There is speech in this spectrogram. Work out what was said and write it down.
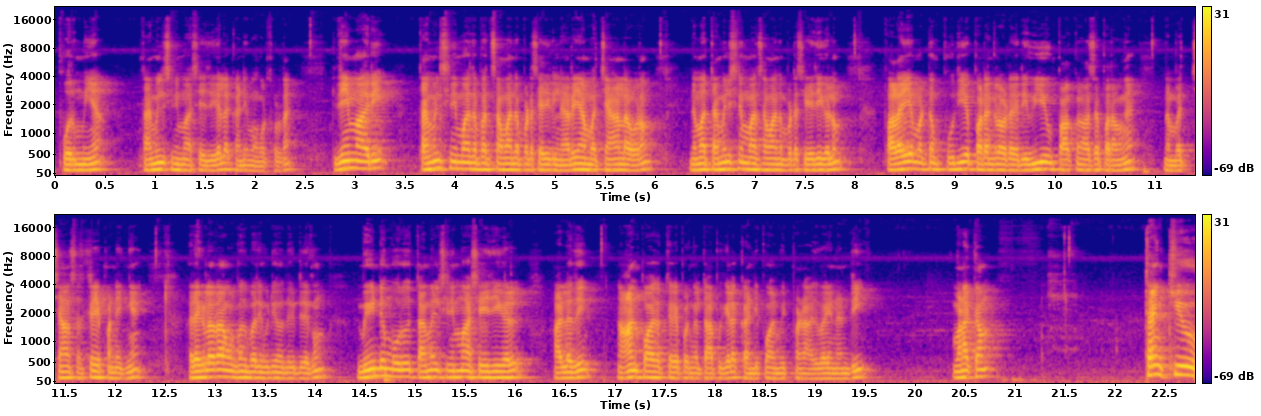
பொறுமையாக தமிழ் சினிமா செய்திகளை கண்டிப்பாக உங்களுக்கு சொல்கிறேன் இதே மாதிரி தமிழ் சினிமா சம்மந்தப்பட்ட செய்திகள் நிறையா நம்ம சேனலில் வரும். இந்த மாதிரி தமிழ் சினிமா சம்மந்தப்பட்ட செய்திகளும் பழைய மற்றும் புதிய படங்களோட ரிவ்யூ பார்க்கணும் ஆசைப்படுறவங்க நம்ம சேனல் சப்ஸ்கிரைப் பண்ணிக்கங்க. ரெகுலராக உங்களுக்கு வந்து பார்த்து வீடியோ வந்துகிட்டு இருக்கும். மீண்டும் ஒரு தமிழ் சினிமா செய்திகள் அல்லது நான் பார்த்த திரைப்படங்கள் டாப்பிக்கில் கண்டிப்பாக மீட் பண்ண அதுவரை நன்றி. வணக்கம். தேங்க்யூ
